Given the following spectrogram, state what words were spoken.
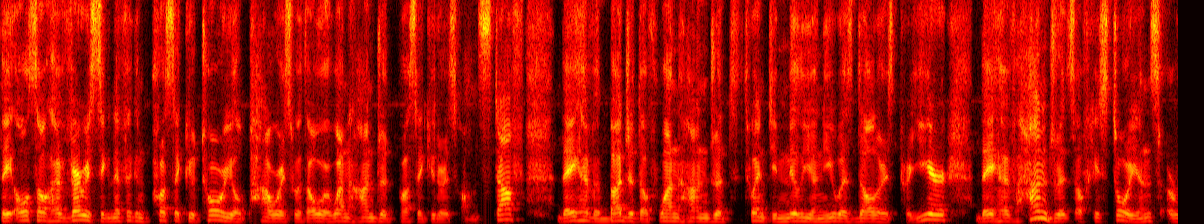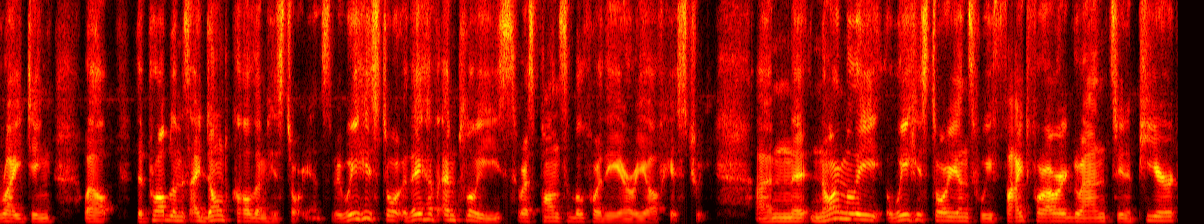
They also have very significant prosecutorial powers with over 100 prosecutors on staff. They have a budget of 120 million US dollars per year. They have hundreds of historical historians writing, well, the problem is I don't call them historians. We histor they have employees responsible for the area of history. Um, normally, we historians, we fight for our grants in a peer,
